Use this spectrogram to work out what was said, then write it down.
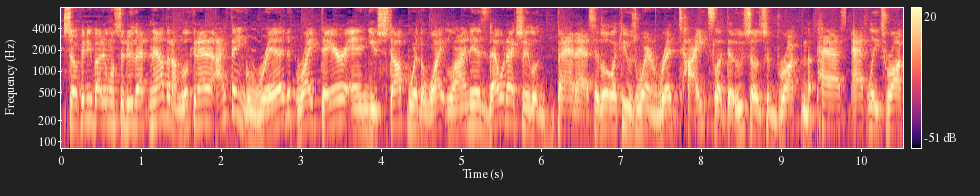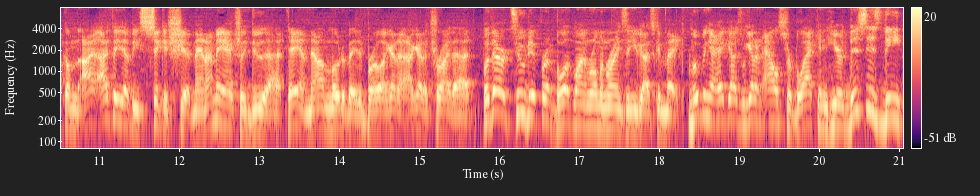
So if anybody wants to do that, now that I'm looking at it, I think red right there and you stop where the white line is, that would actually look badass. It looked like he was wearing red tights like the Usos have rocked in the past. Athletes rock them. I, I think that'd be sick as shit, man. I may actually do that. Damn, now I'm motivated, bro. I gotta, I gotta try that. But there are two different Bloodline Roman Reigns that you guys can make. Moving ahead, guys, we got an Aleister Black in here. This is the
